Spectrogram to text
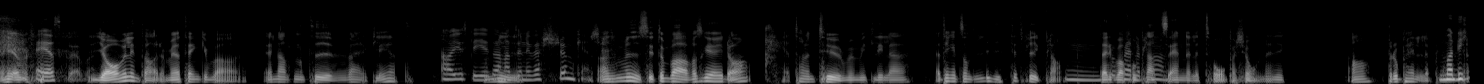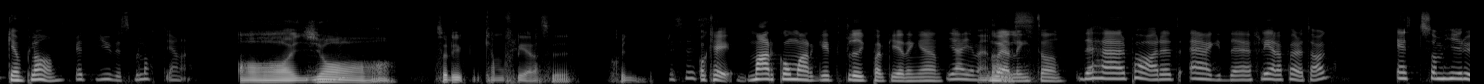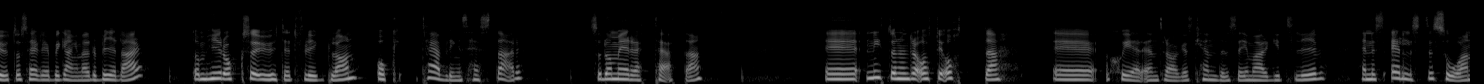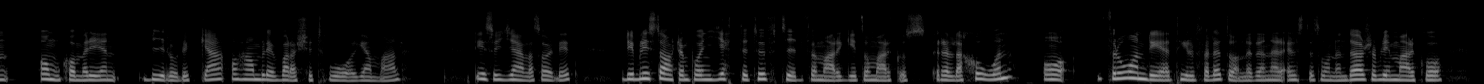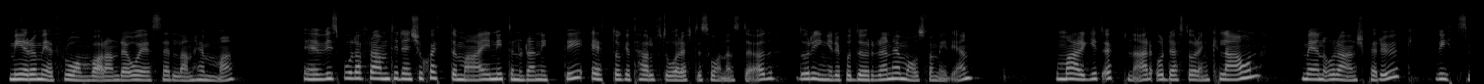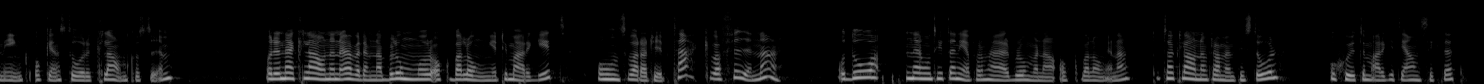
Nej, jag, Nej, jag jag vill inte ha det, men jag tänker bara en alternativ verklighet. Ja just det, i ett My- annat universum kanske. Alltså mysigt och bara, vad ska jag göra idag? Ah, Jag tar en tur med mitt lilla, jag tänker ett sånt litet flygplan. Mm, där det bara får plats en eller två personer. Ja, propellerplan. Madickenplan. Ett ljusblått gärna. Ah, ja. Så det kamoufleras i skyn. Precis. Okej, Marco och Margit, flygparkeringen, Jajamän. Nice. Wellington. Det här paret ägde flera företag. Ett som hyr ut och säljer begagnade bilar. De hyr också ut ett flygplan och tävlingshästar. Så de är rätt täta. Eh, 1988 eh, sker en tragisk händelse i Margits liv. Hennes äldste son omkommer i en bilolycka och han blev bara 22 år gammal. Det är så jävla sorgligt. Det blir starten på en jättetuff tid för Margit och Marcos relation. Och från det tillfället då, när den här äldste sonen dör, så blir Marco mer och mer frånvarande och är sällan hemma. Eh, vi spolar fram till den 26 maj 1990, ett och ett halvt år efter sonens död. Då ringer det på dörren hemma hos familjen. Och Margit öppnar och där står en clown med en orange peruk, vitt smink och en stor clownkostym. Och den här clownen överlämnar blommor och ballonger till Margit och hon svarar typ tack, vad fina. Och då, när hon tittar ner på de här blommorna och ballongerna, då tar clownen fram en pistol och skjuter Margit i ansiktet.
